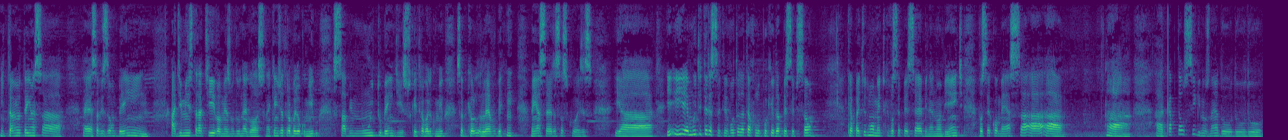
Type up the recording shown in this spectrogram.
Então eu tenho essa, essa visão bem administrativa mesmo do negócio. Né? Quem já trabalhou comigo sabe muito bem disso. Quem trabalha comigo sabe que eu levo bem, bem a sério essas coisas. E, a, e, e é muito interessante, voltando até a falar um pouquinho da percepção, que a partir do momento que você percebe né, no ambiente, você começa a, a a, a captar os signos né, do, do, do,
